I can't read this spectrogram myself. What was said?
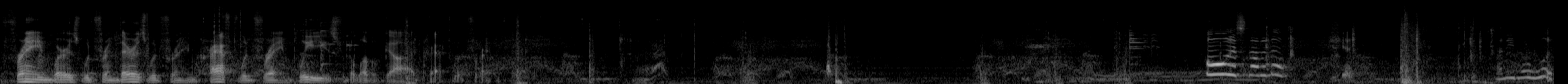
frame. Where is wood frame? There is wood frame. Craft wood frame, please, for the love of God. Craft wood frame. Oh, that's not enough. Shit. I need more wood.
